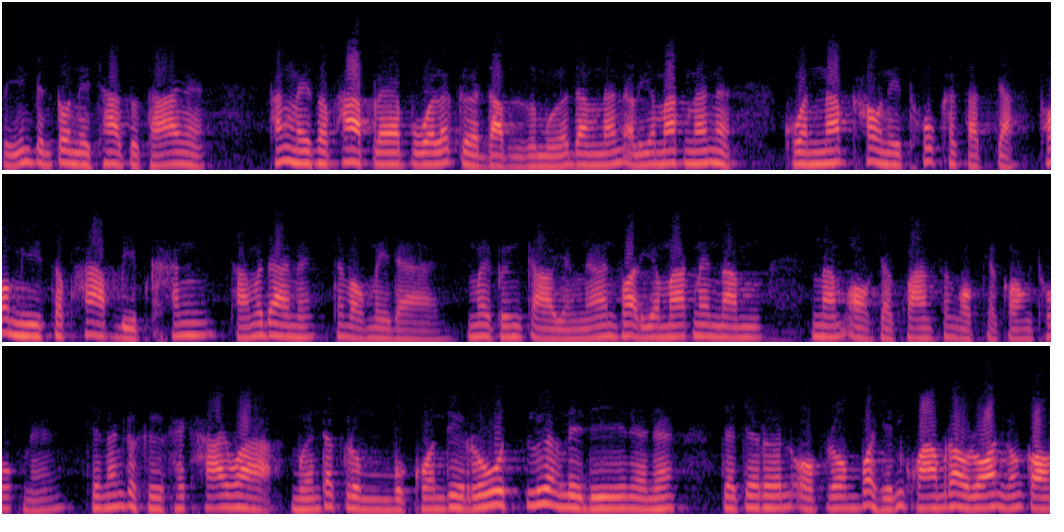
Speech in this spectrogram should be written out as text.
ศีลเป็นต้นในชาติสุดท้ายเนี่ยทั้งในสภาพแปรปรวนและเกิดดับเสมอดังนั้น อริยมรรคนั้นน่ะควรนับเข้าในทุกขสัจจะเพราะมีสภาพบีบคั้น ถามว่าได้ไหมท่านบอกไม่ได้ ไม่พึงกล่าวอย่างนั้น เพราะอริยมรรคนั้นนำ นำออกจากความสงบจากกองทุกนะฉะนั้นก็คือคล้าย ๆ ว่าเหมือนถ้ากลุ่มบุคคลที่รู้เรื่องได้ดีเนี่ยนะจะเจริญอบรมเพราะเห็นความเร่าร้อนของกอง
